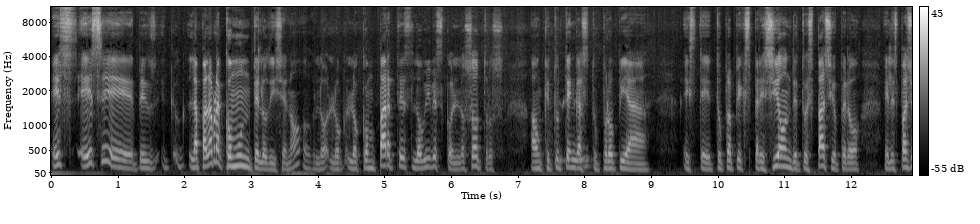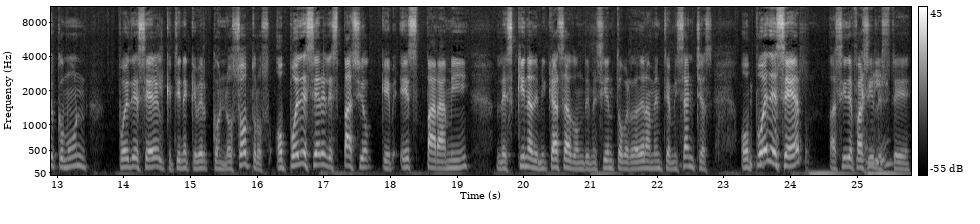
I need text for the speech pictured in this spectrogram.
es, es pues, la palabra común te lo dice, ¿no? Lo, lo, lo, compartes, lo vives con los otros, aunque tú tengas tu propia, este, tu propia expresión de tu espacio, pero el espacio común puede ser el que tiene que ver con nosotros o puede ser el espacio que es para mí la esquina de mi casa donde me siento verdaderamente a mis anchas o puede ser así de fácil este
